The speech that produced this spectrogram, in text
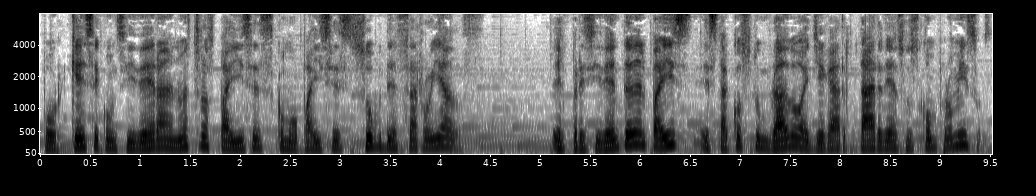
por qué se considera a nuestros países como países subdesarrollados. El presidente del país está acostumbrado a llegar tarde a sus compromisos,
